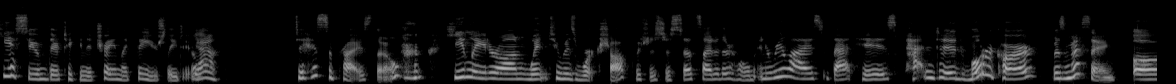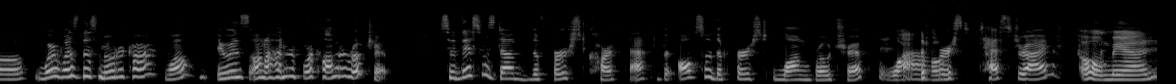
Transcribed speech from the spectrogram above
he assumed they're taking the train like they usually do. Yeah. To his surprise, though, he later on went to his workshop, which was just outside of their home, and realized that his patented motor car was missing. Oh, Where was this motor car? Well, it was on a 104 kilometer road trip. So this was dubbed the first car theft, but also the first long road trip, wow. the first test drive, Oh man.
